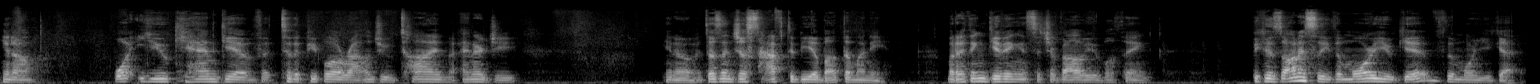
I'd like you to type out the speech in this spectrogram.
you know what you can give to the people around you time energy you know, it doesn't just have to be about the money. But I think giving is such a valuable thing. Because honestly, the more you give, the more you get.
